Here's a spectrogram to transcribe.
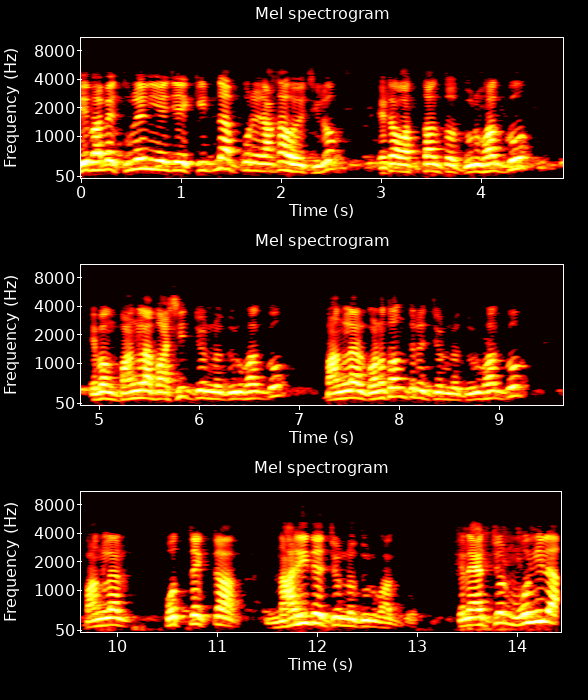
যেভাবে তুলে নিয়ে যে কিডন্যাপ করে রাখা হয়েছিল, এটা অত্যন্ত দুর্ভাগ্য এবং বাংলাবাসীর জন্য দুর্ভাগ্য, বাংলার গণতন্ত্রের জন্য দুর্ভাগ্য, বাংলার প্রত্যেকটা নারীদের জন্য দুর্ভাগ্য। কেন একজন মহিলা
